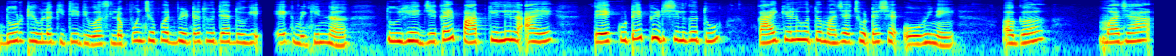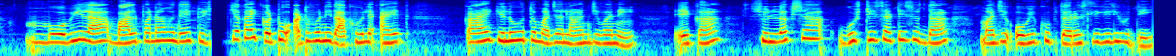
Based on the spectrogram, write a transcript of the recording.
दूर ठेवलं किती दिवस? लपून छपत भेटत होत्या दोघी एकमेकींना. तू हे जे काही पाप केलेलं आहे ते कुठे फिडशील ग तू? काय केलं होतं माझ्या छोट्याशा ओवीने? अगं माझ्या ओवीला बालपणामध्ये तुझ्या काही कटू आठवणी दाखवल्या आहेत. काय केलं होतं माझ्या लहान जीवाने? एका क्षुल्लकशा गोष्टीसाठी सुद्धा माझी ओवी खूप तरसली गेली होती.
